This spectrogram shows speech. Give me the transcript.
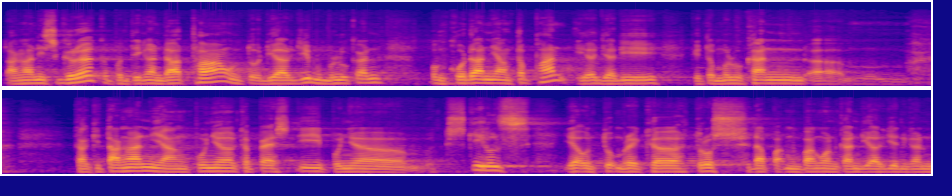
tangani segera, kepentingan data untuk DRG memerlukan pengkodan yang tepat. Ya, jadi kita memerlukan uh, kaki tangan yang punya kapasiti, punya skills ya untuk mereka terus dapat membangunkan DRG dengan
